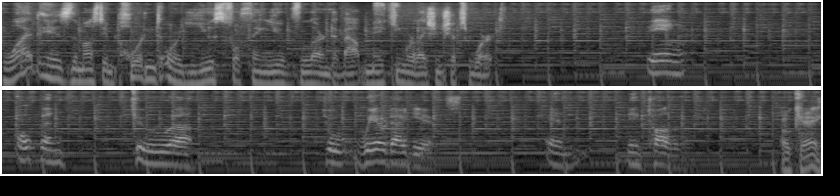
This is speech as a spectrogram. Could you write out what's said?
What is the most important or useful thing you've learned about making relationships work? being open to uh, to weird ideas and being tolerant. Okay.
